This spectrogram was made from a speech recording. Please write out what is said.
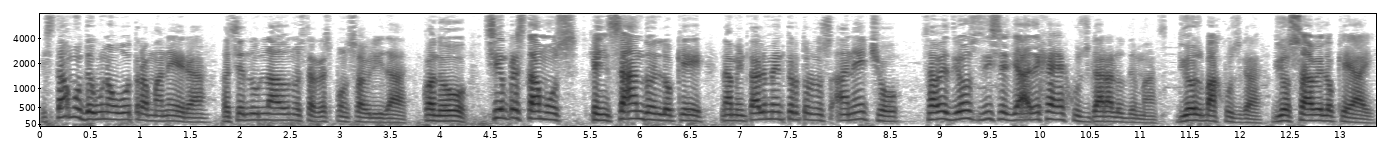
estamos de una u otra manera haciendo un lado nuestra responsabilidad. Cuando siempre estamos pensando en lo que lamentablemente otros nos han hecho, ¿sabes? Dios dice ya deja de juzgar a los demás. Dios va a juzgar. Dios sabe lo que hay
